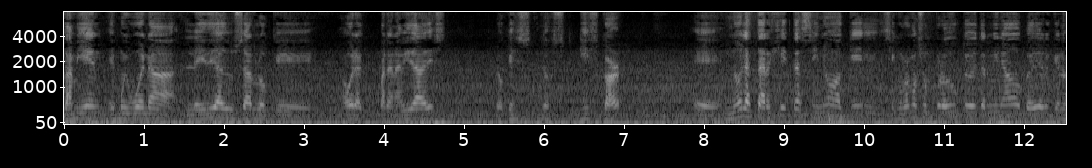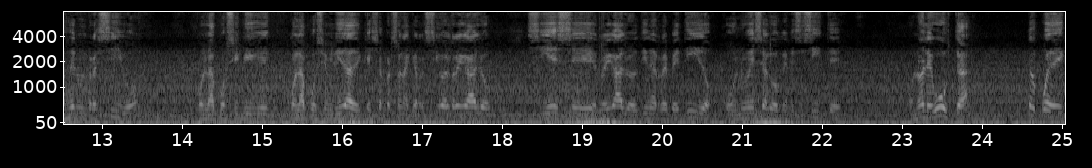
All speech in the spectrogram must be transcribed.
También es muy buena la idea de usar lo que ahora para Navidades lo que es los gift cards, eh, no las tarjetas, sino aquel, si compramos un producto determinado, pedir que nos den un recibo con la, posibilidad de que esa persona que reciba el regalo, si ese regalo lo tiene repetido o no es algo que necesite o no le gusta, lo puede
